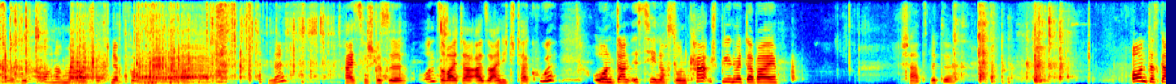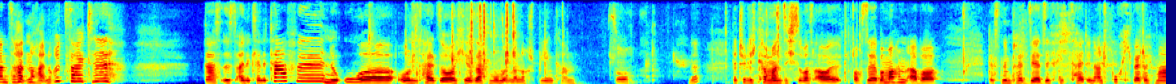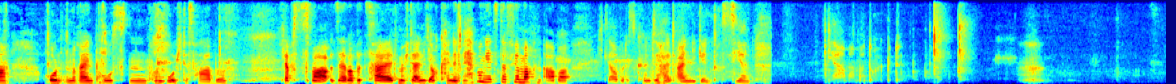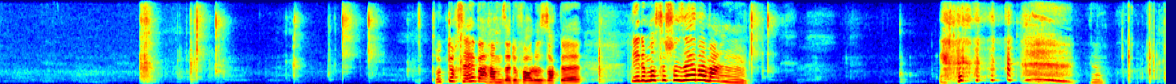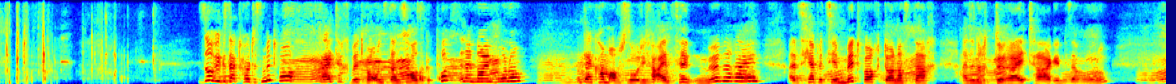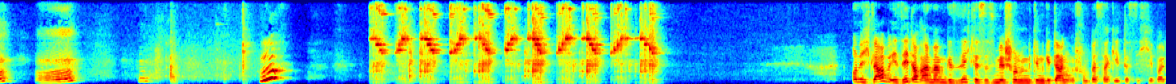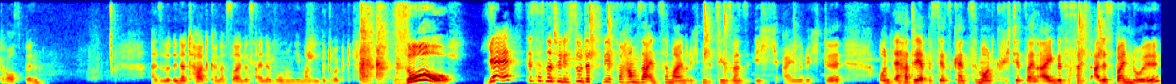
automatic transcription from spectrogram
So, hier auch nochmal. Und hier Knöpfe. Ne? Reißverschlüsse und so weiter. Also eigentlich total cool. Und dann ist hier noch so ein Kartenspiel mit dabei. Schatz, bitte. Und das Ganze hat noch eine Rückseite. Das ist eine kleine Tafel, eine Uhr und halt solche Sachen, womit man noch spielen kann. So. Ne? Natürlich kann man sich sowas halt auch selber machen, aber das nimmt halt sehr, sehr viel Zeit in Anspruch. Ich werde euch mal unten rein posten, von wo ich das habe. Ich habe es zwar selber bezahlt, möchte eigentlich auch keine Werbung jetzt dafür machen, aber ich glaube, das könnte halt einige interessieren. Ja, Mama drückt. Drück doch selber, Hamza, du faule Socke. Nee, du musst es schon selber machen. Wie gesagt, heute ist Mittwoch. Freitag wird bei uns dann zu Hause geputzt in der neuen Wohnung. Und dann kommen auch so die vereinzelten Möbel rein. Also ich habe jetzt hier Mittwoch, Donnerstag, also noch drei Tage in dieser Wohnung. Huch. Und ich glaube, ihr seht auch an meinem Gesicht, dass es mir schon mit dem Gedanken schon besser geht, dass ich hier bald raus bin. Also in der Tat kann das sein, dass eine Wohnung jemanden bedrückt. So, jetzt ist es natürlich so, dass wir für Hamza ein Zimmer einrichten, beziehungsweise ich einrichte. Und er hatte ja bis jetzt kein Zimmer und kriegt jetzt sein eigenes. Das heißt, alles bei Null.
